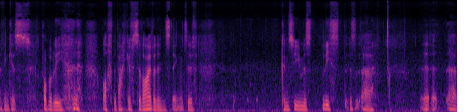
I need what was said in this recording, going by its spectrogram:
I think it's probably off the back of survival instinct of consume as least as uh, uh, uh,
